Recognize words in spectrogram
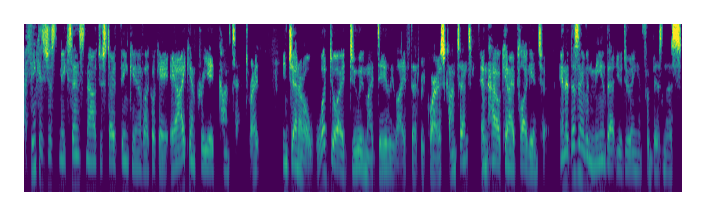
I think it just makes sense now to start thinking of like, okay, AI can create content, right? In general, what do I do in my daily life that requires content, and how can I plug into it? And it doesn't even mean that you're doing it for business.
